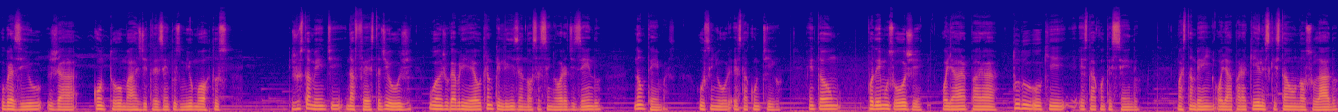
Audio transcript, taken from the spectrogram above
o Brasil já contou mais de 300 mil mortos. Justamente na festa de hoje, o anjo Gabriel tranquiliza Nossa Senhora dizendo: Não temas, o Senhor está contigo. Então, podemos hoje olhar para tudo o que está acontecendo, mas também olhar para aqueles que estão ao nosso lado,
